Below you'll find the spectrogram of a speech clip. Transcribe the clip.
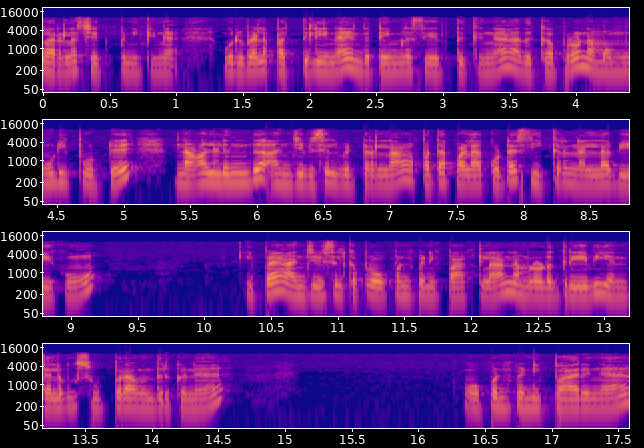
காரெல்லாம் செக் பண்ணிக்கோங்க. ஒரு வேளை பத்துலினா இந்த டைமில் சேர்த்துக்குங்க. அதுக்கப்புறம் நம்ம மூடி போட்டு நாலுலேருந்து அஞ்சு விசில் விட்டுறலாம். அப்போ தான் பலாக்கொட்டை சீக்கிரம் நல்லா வேகும். இப்போ அஞ்சு விசிலுக்கு அப்புறம் ஓப்பன் பண்ணி பார்க்கலாம். நம்மளோட கிரேவி எந்த அளவுக்கு சூப்பராக வந்திருக்குன்னு. ஓப்பன் பண்ணி பாருங்கள்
